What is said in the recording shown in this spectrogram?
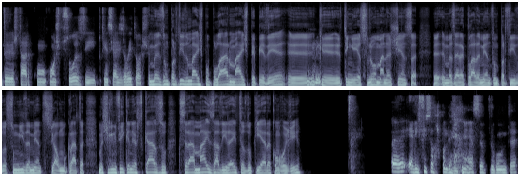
de estar com, com as pessoas e potenciais eleitores. Mas um partido mais popular, mais PPD, eh, uhum. que tinha esse nome à nascença, eh, mas era claramente um partido assumidamente social-democrata, mas significa neste caso que será mais à direita do que era com Rui Rio? Eh, é difícil responder a essa pergunta,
